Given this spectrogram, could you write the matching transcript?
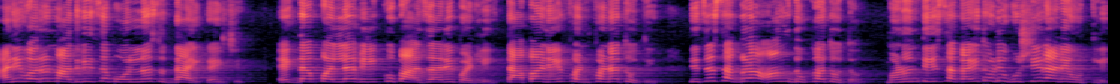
आणि वरून माधवीचं बोलणं सुद्धा ऐकायची. एकदा पल्लवी खूप आजारी पडली. तापाने फणफणत होती. तिचं सगळं अंग दुखत होतं. म्हणून ती सकाळी थोडी उशिराने उठली.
